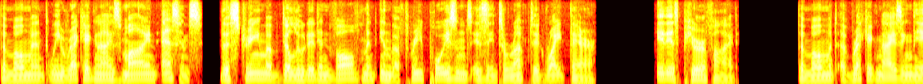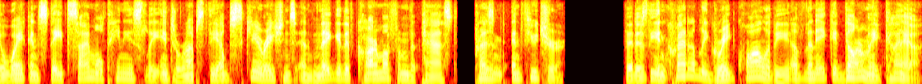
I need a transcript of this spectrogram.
The moment we recognize mind essence, the stream of diluted involvement in the three poisons is interrupted right there. It is purified. The moment of recognizing the awakened state simultaneously interrupts the obscurations and negative karma from the past, present and future. That is the incredibly great quality of the naked Dharmakaya.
